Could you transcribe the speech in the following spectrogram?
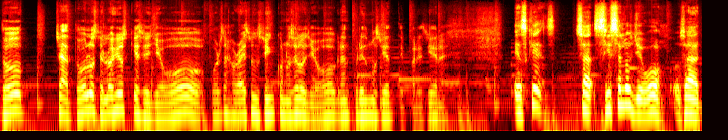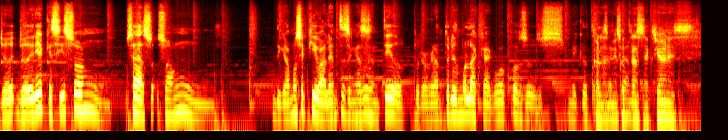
todo, o sea, todos los elogios que se llevó Forza Horizon 5 no se los llevó Gran Turismo 7, pareciera. Es que, o sea, sí se los llevó, o sea, yo, yo diría que sí son, o sea, son digamos, equivalentes en ese sentido, pero Gran Turismo la cagó con sus microtransacciones. Con las microtransacciones.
